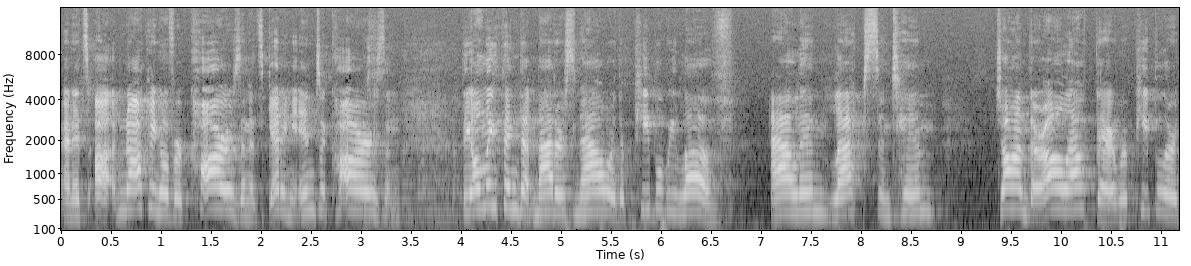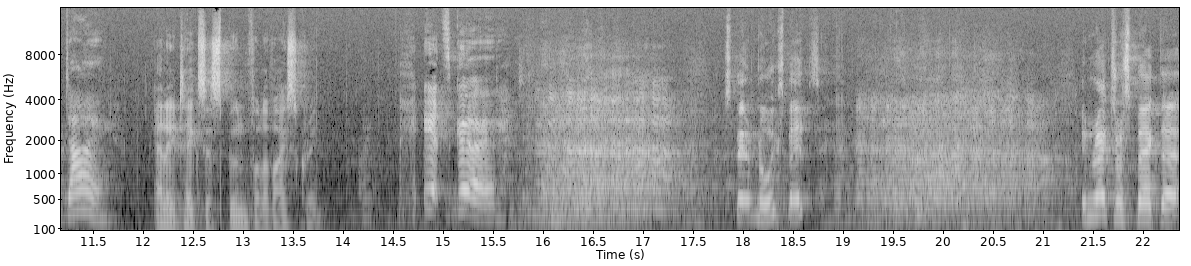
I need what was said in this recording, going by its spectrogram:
And it's uh, knocking over cars, and it's getting into cars. And the only thing that matters now are the people we love Alan, Lex, and Tim. John, they're all out there where people are dying. Ellie takes a spoonful of ice cream. It's good. Spare no expense. In retrospect, uh,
